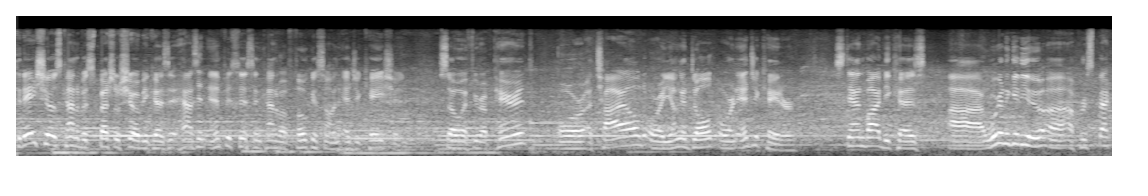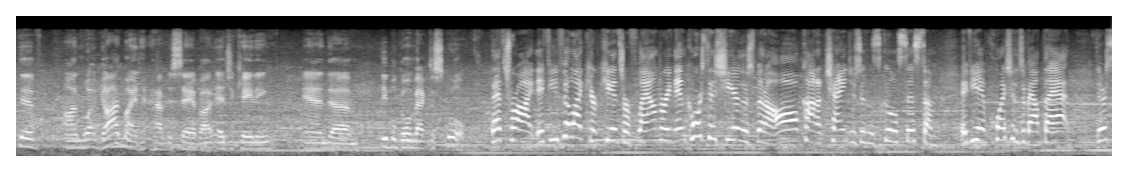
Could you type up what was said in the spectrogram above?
Today's show is kind of a special show because it has an emphasis and kind of a focus on education. So if you're a parent or a child or a young adult or an educator, stand by because uh, we're going to give you a, a, perspective on what God might have to say about educating and um, people going back to school. That's right. If you feel like your kids are floundering, and of course this year there's been all kind of changes in the school system. If you have questions about that, there's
